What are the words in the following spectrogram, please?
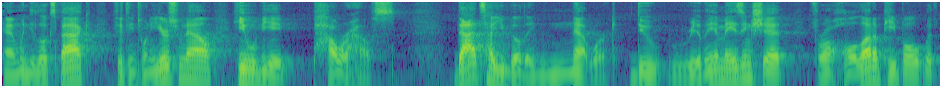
And when he looks back 15, 20 years from now, he will be a powerhouse. That's how you build a network. Do really amazing shit for a whole lot of people with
